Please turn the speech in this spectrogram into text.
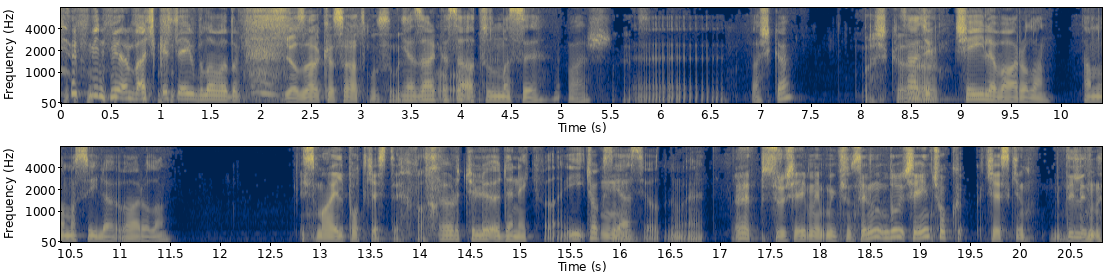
Bilmiyorum başka şey bulamadım. Yazar kasa atması mesela. Yazar kasa O- atılması var. Ee, başka? Başka Sadece şeyiyle var olan. Tamlamasıyla var olan. İsmail podcast'i falan. Örtülü ödenek falan. İyi, çok Hmm. siyasi oldu değil mi? Evet. Evet bir sürü şey mü- mümkün. Senin bu şeyin çok keskin dilin.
